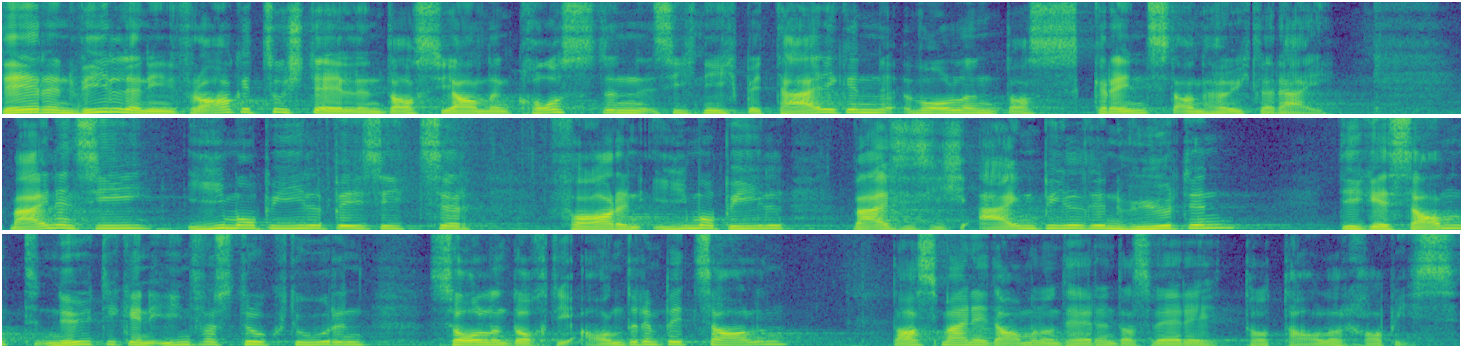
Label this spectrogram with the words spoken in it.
Deren Willen in Frage zu stellen, dass sie an den Kosten sich nicht beteiligen wollen, das grenzt an Heuchlerei. Meinen Sie, E-Mobilbesitzer fahren E-Mobil, weil sie sich einbilden würden, die gesamt nötigen Infrastrukturen sollen doch die anderen bezahlen? Das, meine Damen und Herren, das wäre totaler Kabis.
